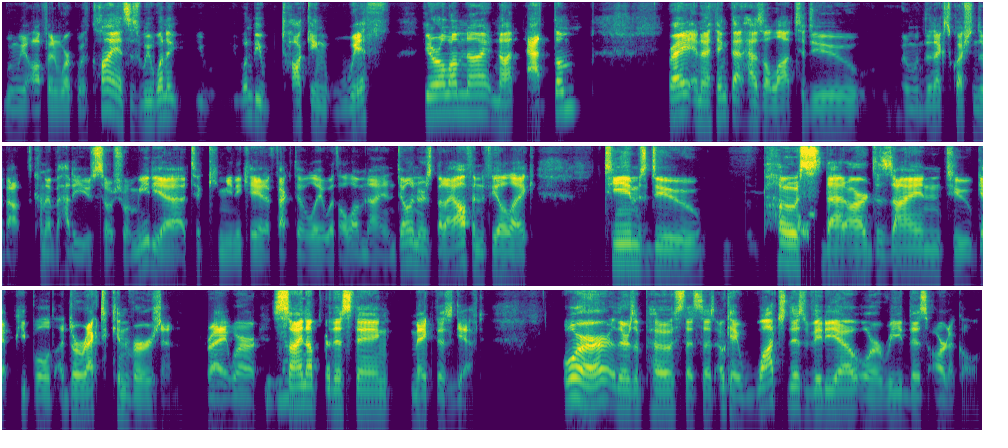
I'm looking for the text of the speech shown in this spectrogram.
when we often work with clients is we want to you, you want to be talking with your alumni, not at them, right? And I think that has a lot to do. And the next question is about kind of how to use social media to communicate effectively with alumni and donors. But I often feel like teams do posts that are designed to get people a direct conversion, right? Where sign up for this thing, make this gift or there's a post that says, okay, watch this video or read this article,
